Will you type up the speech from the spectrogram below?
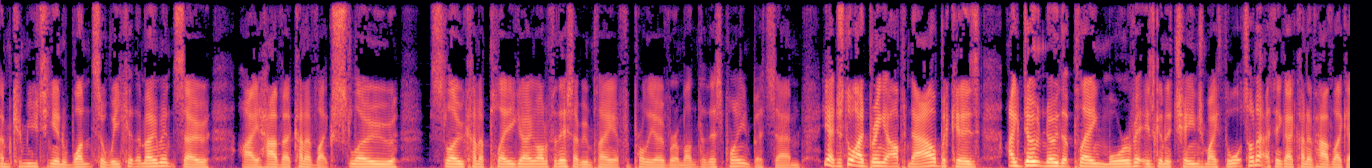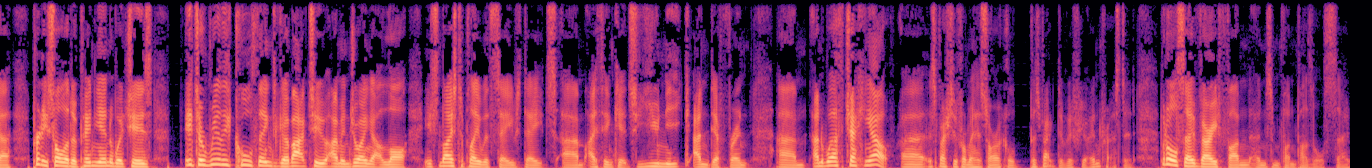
am commuting in once a week at the moment, so I have a kind of like slow, slow kind of play going on for this. I've been playing it for probably over a month at this point, but um, yeah, just thought I'd bring it up now because I don't know that playing more of it is going to change my thoughts on it. I think I kind of have like a pretty solid opinion, which is it's a really cool thing to go back to. I'm enjoying it a lot. It's nice to play with save states. Um, I think it's unique and different um, and worth checking out, uh, especially from a historical perspective if you're interested. But also very fun and some fun puzzles. So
